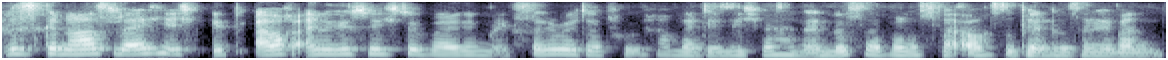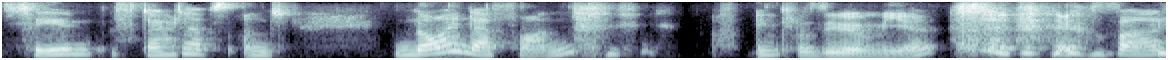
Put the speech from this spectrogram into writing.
das ist genau das Gleiche. Ich auch eine Geschichte bei dem Accelerator-Programm, bei dem ich war in Lissabon. Das war auch super interessant. Wir waren zehn Startups und neun davon, inklusive mir, waren,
